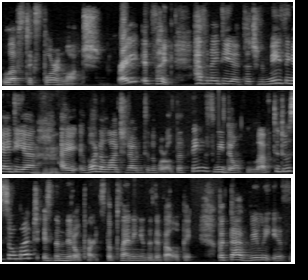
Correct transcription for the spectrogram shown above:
loves to explore and launch right? It's like, have an idea, it's such an amazing idea. Mm-hmm. I, I want to launch it out into the world. The things we don't love to do so much is the middle parts, the planning and the developing. But that really is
